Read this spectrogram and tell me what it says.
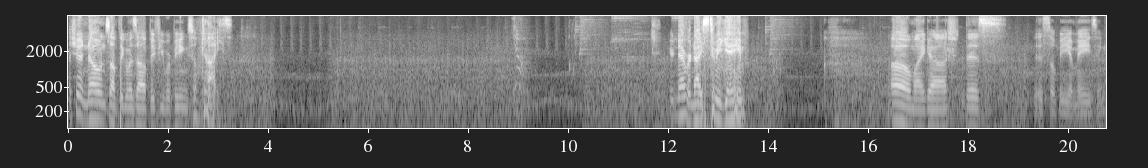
I should have known something was up if you were being so nice. You're never nice to me, game. Oh my gosh, this this will be amazing.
